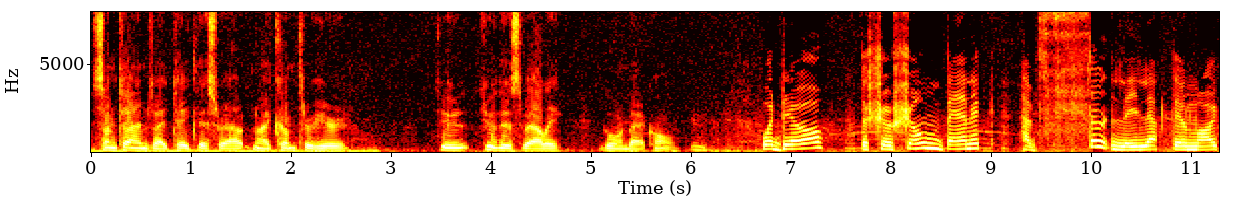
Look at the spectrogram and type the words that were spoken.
sometimes I take this route and I come through here, through, this valley, going back home. Well, Daryl, the Shoshone Bannock have certainly left their mark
